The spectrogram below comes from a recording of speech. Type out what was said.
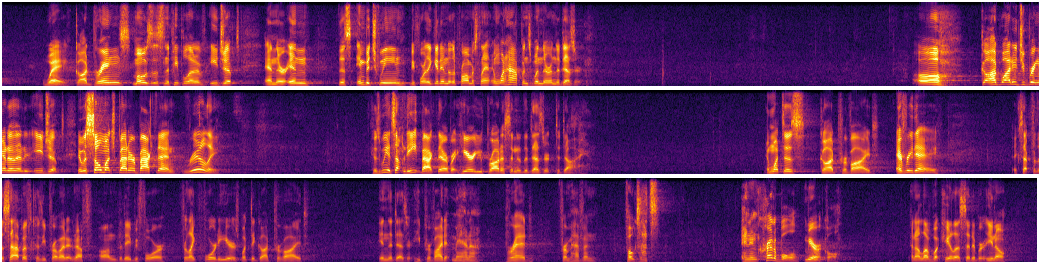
way, God brings Moses and the people out of Egypt, and they're in this in between before they get into the promised land. And what happens when they're in the desert? Oh, God, why did you bring it out of Egypt? It was so much better back then. Really? Because we had something to eat back there, but here you've brought us into the desert to die. And what does God provide every day, except for the Sabbath, because He provided enough on the day before? For like 40 years, what did God provide in the desert? He provided manna, bread from heaven. Folks, that's an incredible miracle. And I love what Kayla said about, you know,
